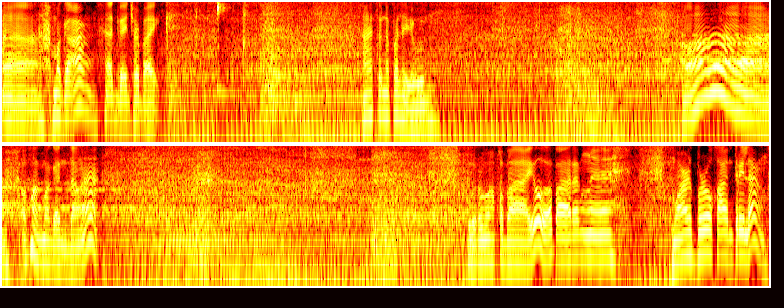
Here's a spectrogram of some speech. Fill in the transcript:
ah, magaang adventure bike. Ah, ito na pala yun. Ah, oh, mag maganda nga. Puro mga kabayo, ah, parang uh, Marlboro country lang.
